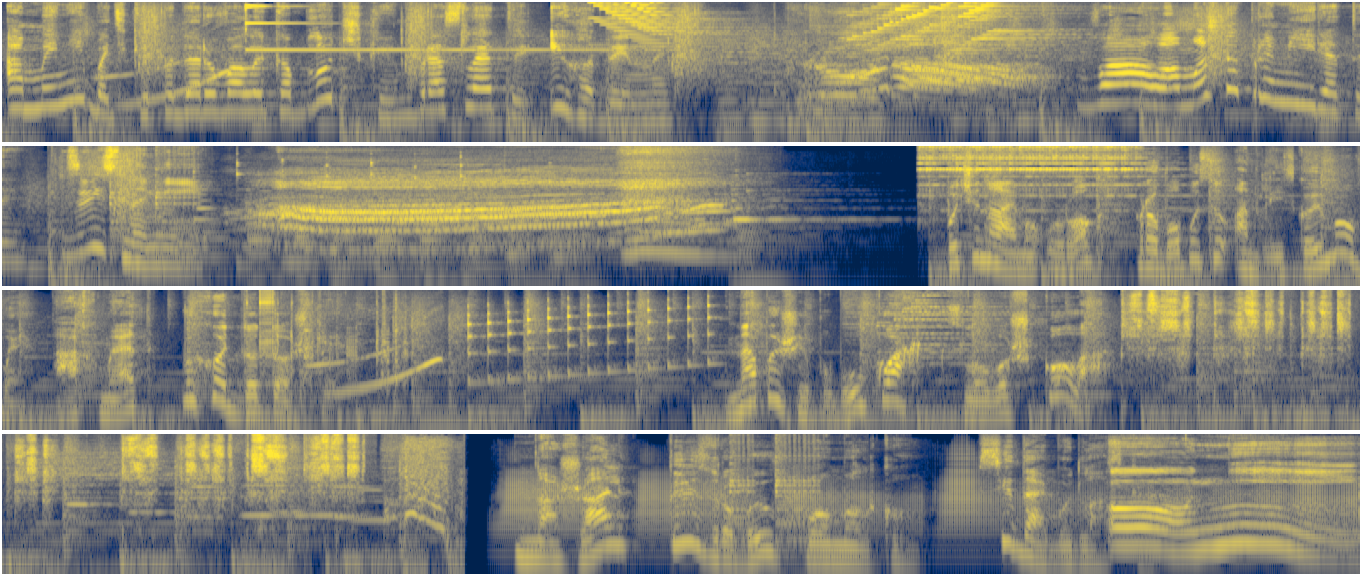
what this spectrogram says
а мені батьки подарували каблучки, браслети і годинник. Вау, а можна приміряти? Звісно, ні. Починаємо урок правопису англійської мови. Ахмед, виходь до дошки. Напиши по буквах слово школа. На жаль, ти зробив помилку. Сідай, будь ласка. О, ні.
